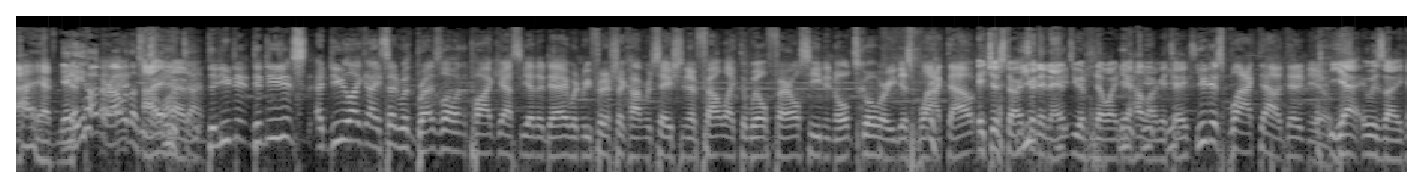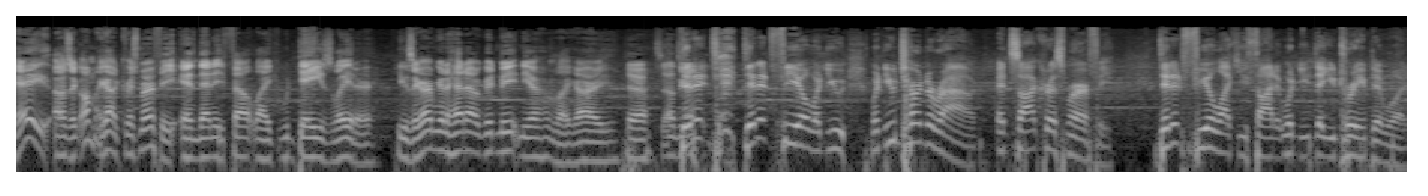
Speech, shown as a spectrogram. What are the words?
I have. Yeah, no- he hung around with us for I a long have- time. Did you did you just uh, do you like I said with Breslow on the podcast the other day when we finished the conversation? It felt like the Will Ferrell scene in Old School where he just blacked out. It just starts You- and it ends. You have no idea how long it takes. You just blacked out, didn't you? Yeah, it was like, hey, I was like, oh my god, Chris Murphy, and then it felt like days later. He was like, right, I'm gonna head out. Good meeting you. I'm like, all right, yeah, sounds Did good. it did it feel when you when you turned around and saw Chris Murphy? Did it feel like you thought it would you, that you dreamed it would?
